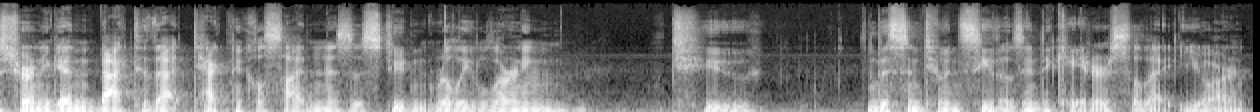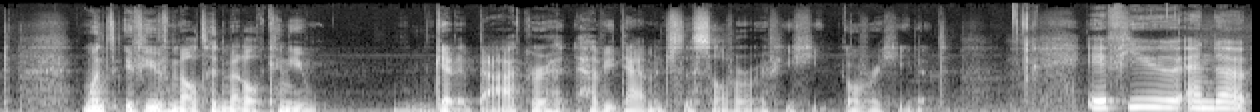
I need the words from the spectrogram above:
sure and again back to that technical side and as a student really learning to listen to and see those indicators so that you aren't once if you've melted metal can you get it back or have you damaged the silver if you heat, overheat it? If you end up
